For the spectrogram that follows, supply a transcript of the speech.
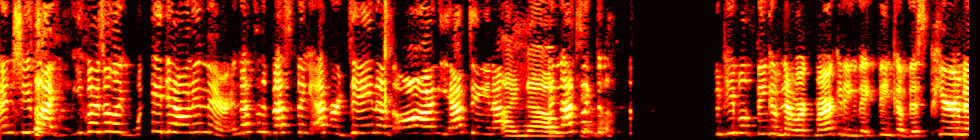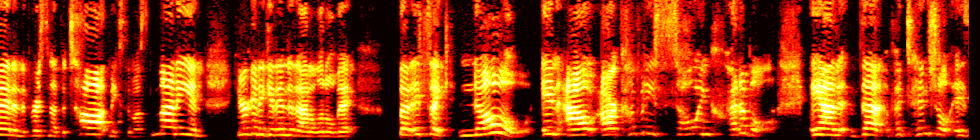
And she's like, you guys are like way down in there. And that's the best thing ever. Dana's on. Yeah, Dana. I know. And that's like the when people think of network marketing, they think of this pyramid and the person at the top makes the most money. And you're going to get into that a little bit. But it's like, no, in our, our company's so incredible. And the potential is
